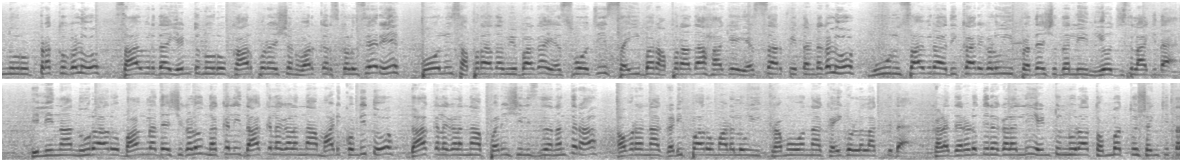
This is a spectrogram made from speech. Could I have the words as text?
ಇನ್ನೂರು ಟ್ರಕ್ಗಳು ಸಾವಿರದ ಎಂಟುನೂರು ಕಾರ್ಪೊರೇಷನ್ ವರ್ಕರ್ಸ್ಗಳು ಸೇರಿ ಪೊಲೀಸ್ ಅಪರಾಧ ವಿಭಾಗ ಎಸ್ಒಜಿ ಸೈಬರ್ ಅಪರಾಧ ಹಾಗೆ ಎಸ್ಆರ್ಪಿ ತಂಡಗಳು ಮೂರು ಸಾವಿರ ಅಧಿಕಾರಿಗಳು ಈ ಪ್ರದೇಶದಲ್ಲಿ ನಿಯೋಜಿಸಲಾಗಿದೆ. ಇಲ್ಲಿನ ನೂರಾರು ಬಾಂಗ್ಲಾದೇಶಿಗಳು ನಕಲಿ ದಾಖಲೆಗಳನ್ನ ಮಾಡಿಕೊಂಡಿದ್ದು, ದಾಖಲೆಗಳನ್ನ ಪರಿಶೀಲಿಸಿದ ನಂತರ ಅವರನ್ನ ಗಡಿಪಾರು ಮಾಡಲು ಈ ಕ್ರಮವನ್ನ ಕೈಗೊಳ್ಳಲಾಗ್ತಿದೆ. ಕಳೆದೆರಡು ದಿನಗಳಲ್ಲಿ ಎಂಟುನೂರ ತೊಂಬತ್ತು ಶಂಕಿತ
